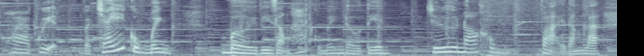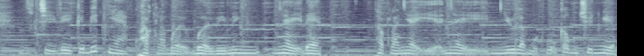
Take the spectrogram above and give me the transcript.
hòa quyện và cháy cùng minh bởi vì giọng hát của minh đầu tiên. Chứ nó không phải rằng là chỉ vì cái biết nhạc hoặc là bởi bởi vì mình nhảy đẹp hoặc là nhảy nhảy như là một vũ công chuyên nghiệp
